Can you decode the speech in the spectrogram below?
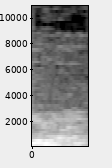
కదా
